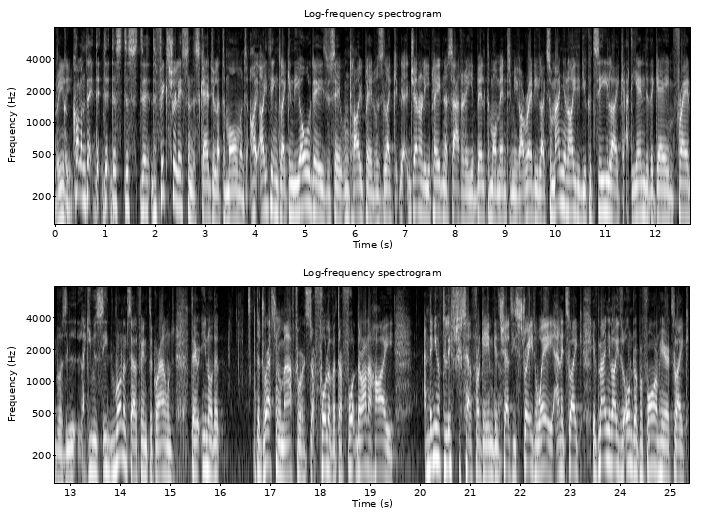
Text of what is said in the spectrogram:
Really? Colin, the, the, this, this, the, the fixture list and the schedule at the moment, I, I think, like in the old days, you say when Clive played, was like generally you played on a Saturday, you built the momentum, you got ready. Like, so Man United, you could see, like, at the end of the game, Fred was like, he was, he'd run himself into the ground. There, you know, the, the dressing room afterwards, they're full of it, they're, full, they're on a high. And then you have to lift yourself for a game against Chelsea straight away. And it's like, if Man United underperform here, it's like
